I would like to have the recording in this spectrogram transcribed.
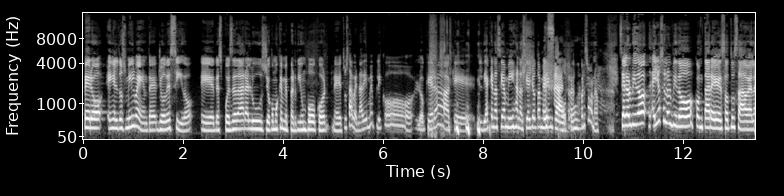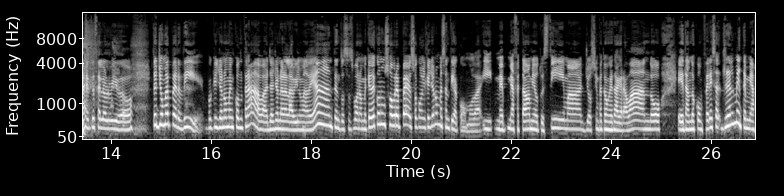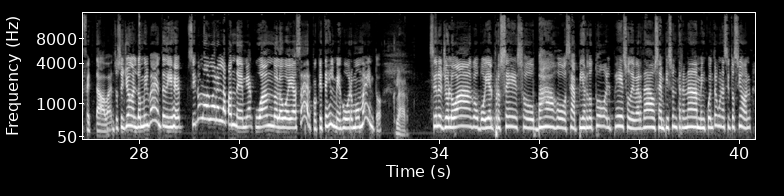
Pero en el 2020 yo decido eh, después de dar a luz, yo como que me perdí un poco. Eh, tú sabes, nadie me explicó lo que era que el día que nacía mi hija, nacía yo también con otra persona. Se le olvidó, a ellos se le olvidó contar eso, tú sabes, a la gente se le olvidó. Entonces yo me perdí porque yo no me encontraba, ya yo no era la Vilma de antes. Entonces, bueno, me quedé con un sobrepeso con el que yo no me sentía cómoda y me, me afectaba mi autoestima. Yo siempre tengo que estar grabando, eh, dando conferencias. Realmente me afectaba. Entonces yo en el 2020 dije, si no lo hago ahora en la pandemia, ¿cuándo lo voy a hacer? Porque este es el mejor momento. Claro. Si no, yo lo hago, voy al proceso, bajo, o sea, pierdo todo el peso, de verdad, o sea, empiezo a entrenar, me encuentro en una situación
